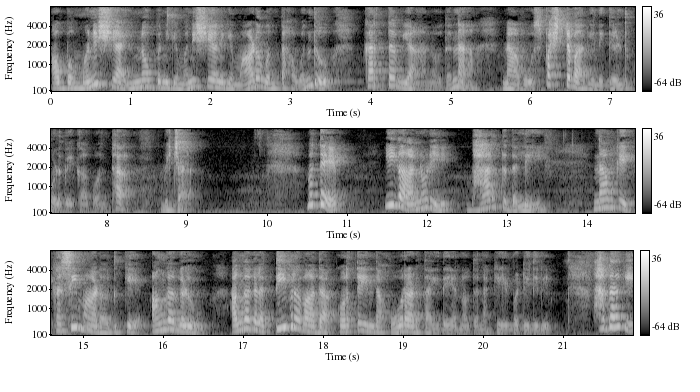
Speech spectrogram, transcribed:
ಒಬ್ಬ ಮನುಷ್ಯ ಇನ್ನೊಬ್ಬನಿಗೆ, ಮನುಷ್ಯನಿಗೆ ಮಾಡುವಂತಹ ಒಂದು ಕರ್ತವ್ಯ ಅನ್ನೋದನ್ನು ನಾವು ಸ್ಪಷ್ಟವಾಗಿ ಇಲ್ಲಿ ತಿಳಿದುಕೊಳ್ಬೇಕಾಗುವಂಥ ವಿಚಾರ. ಮತ್ತು ಈಗ ನೋಡಿ, ಭಾರತದಲ್ಲಿ ನಮಗೆ ಕಸಿ ಮಾಡೋದಕ್ಕೆ ಅಂಗಗಳು, ಅಂಗಗಳ ತೀವ್ರವಾದ ಕೊರತೆಯಿಂದ ಹೋರಾಡ್ತಾ ಇದೆ ಅನ್ನೋದನ್ನು ಕೇಳ್ಪಟ್ಟಿದ್ದೀವಿ. ಹಾಗಾಗಿ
